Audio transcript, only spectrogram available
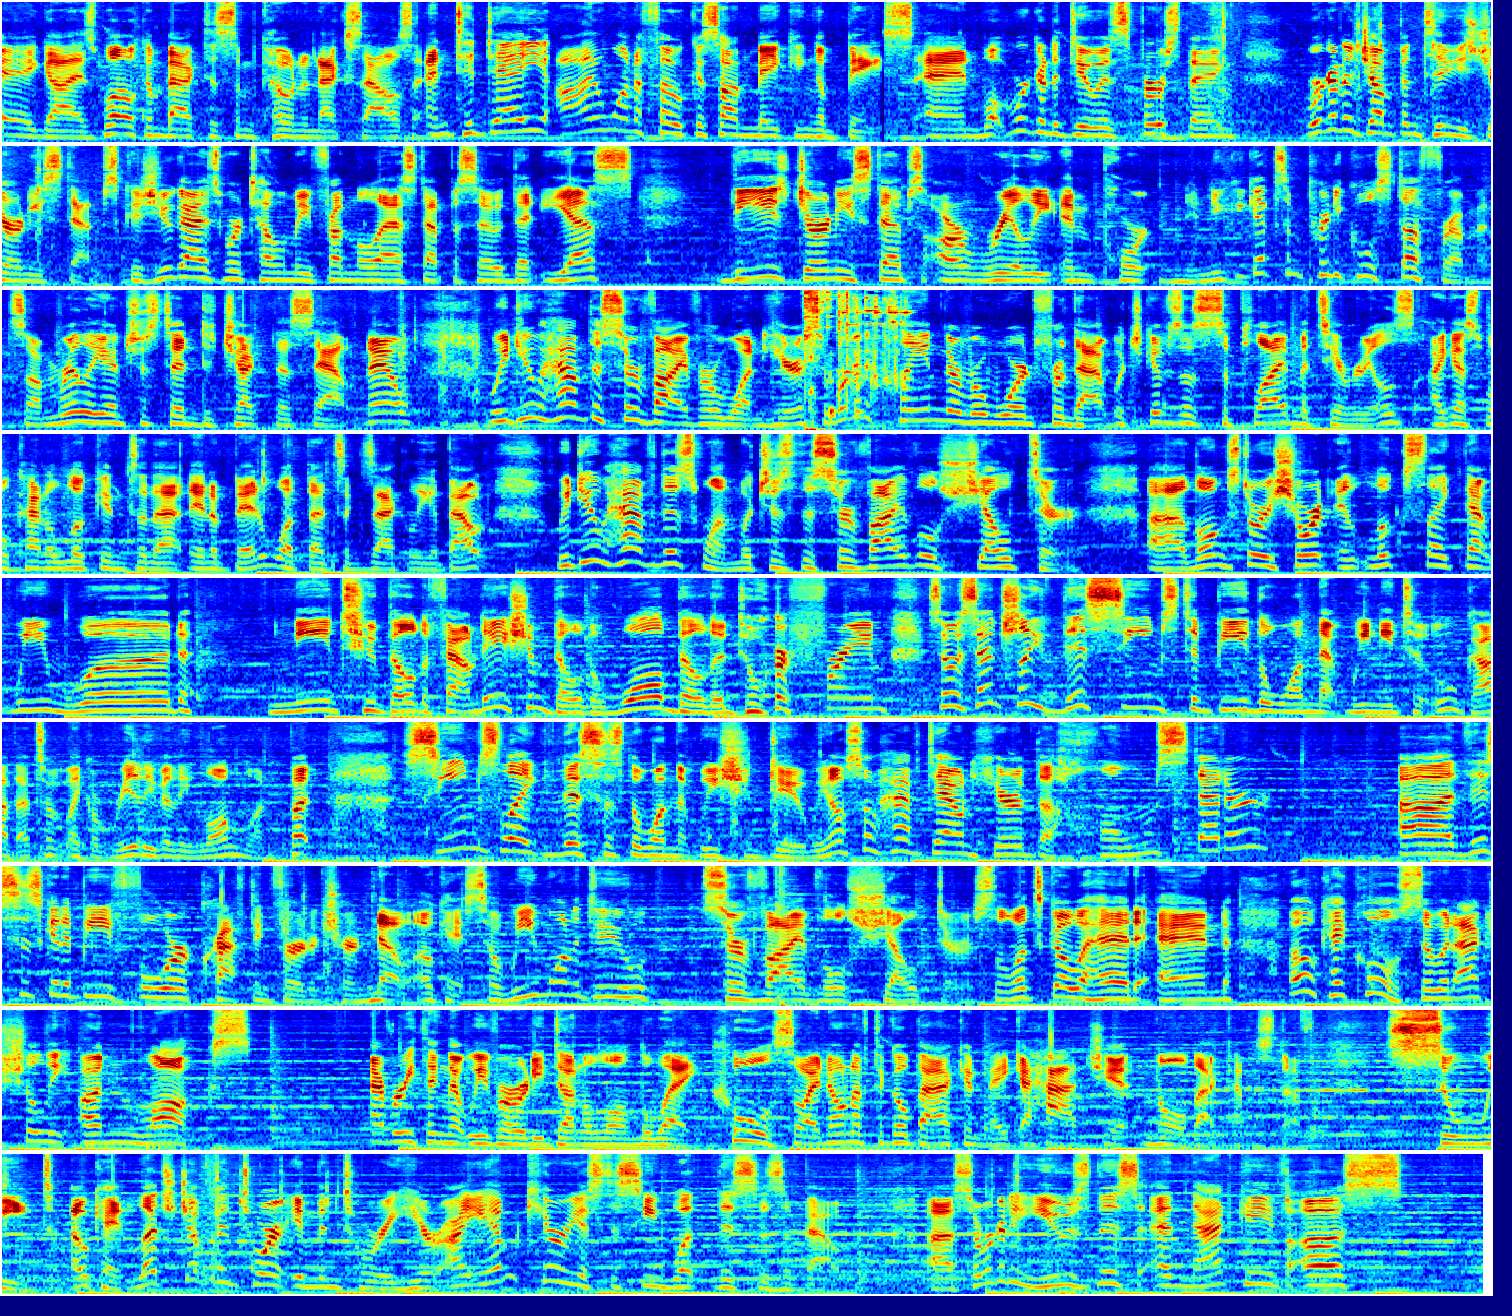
Hey guys, welcome back to some Conan Exiles, and today I want to focus on making a base, and what we're going to do is, first thing, we're going to jump into these journey steps, because you guys were telling me from the last episode that yes, these journey steps are really important, and you can get some pretty cool stuff from it, so I'm really interested to check this out. Now, we do have the Survivor one here, so we're going to claim the reward for that, which gives us supply materials. I guess we'll kind of look into that in a bit, what that's exactly about. We do have this one, which is the Survival Shelter. Uh, long story short, it looks like that we would need to build a foundation, build a wall, build a door frame. So essentially, this seems to be the one that we need to... Oh, God, that's like a really, really long one. But seems like this is the one that we should do. We also have down here the Homesteader. Uh, this is going to be for crafting furniture. No, okay, so we want to do survival shelter. So let's go ahead and... Okay, cool. So it actually unlocks everything that we've already done along the way. Cool, so I don't have to go back and make a hatchet and all that kind of stuff. Sweet. Okay, let's jump into our inventory here. I am curious to see what this is about. Uh, so we're going to use this, and that gave us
